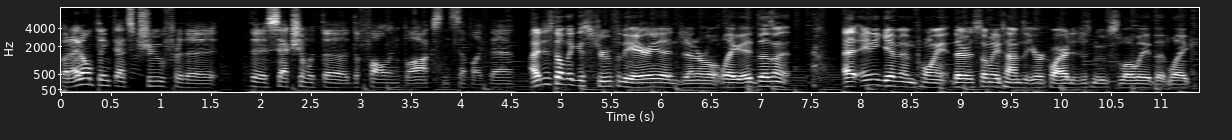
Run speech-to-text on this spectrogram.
But I don't think that's true for the the section with the the falling blocks and stuff like that. I just don't think it's true for the area in general. Like it doesn't at any given point there's so many times that you're required to just move slowly that like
